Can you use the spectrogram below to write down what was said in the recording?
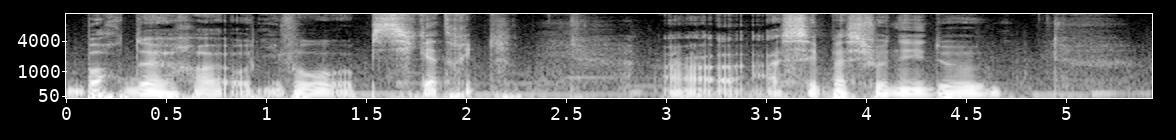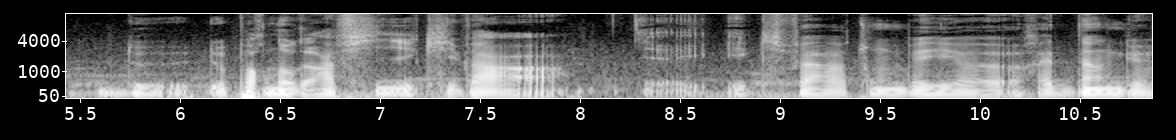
border euh, au niveau psychiatrique, euh, assez passionné de, de, pornographie et qui va et, qui va tomber euh, red dingue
